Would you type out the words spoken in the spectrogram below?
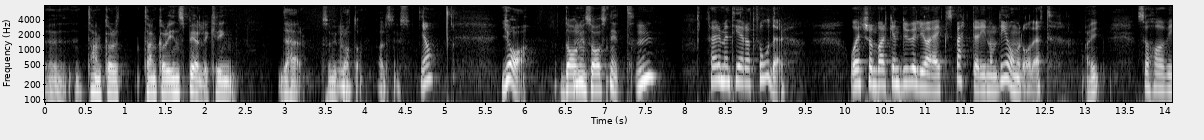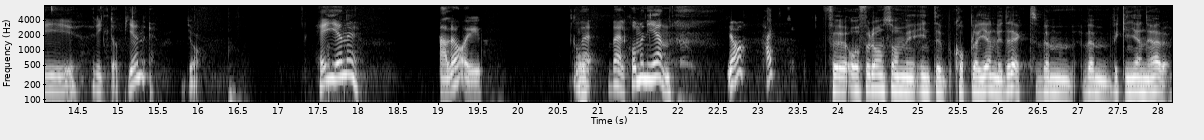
eh, tankar, tankar och inspel kring det här som vi Mm. pratade om alldeles nyss. Ja, Ja, dagens avsnitt. Mm. Fermenterat foder. Och eftersom varken du eller jag är experter inom det området Nej, så har vi ringt upp Jenny. ja. Hej Jenny! Halloj! Och väl- välkommen igen! Ja, tack. För, och för de som inte kopplar Jenny direkt, vem, vem, vilken Jenny är det?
